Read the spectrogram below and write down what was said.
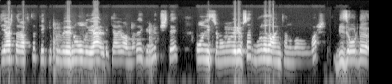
Diğer tarafta teknik kulübelerin olduğu yerdeki hayvanlara günlük işte 10 litre mama veriyorsak burada da aynı tanımlama var. Biz orada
